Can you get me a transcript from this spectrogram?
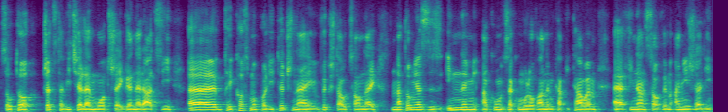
są to przedstawiciele młodszej generacji, e, tej kosmopolitycznej, wykształconej, natomiast z innym akum zakumulowanym kapitałem e, finansowym, aniżeli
